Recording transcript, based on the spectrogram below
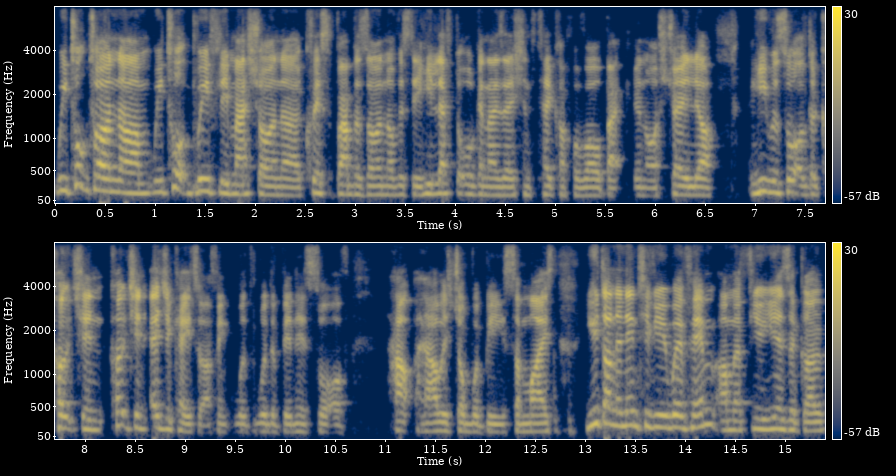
we talked on um we talked briefly mash on uh, chris brabazon obviously he left the organization to take up a role back in australia he was sort of the coaching coaching educator i think would would have been his sort of how, how his job would be surmised. You done an interview with him um a few years ago.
